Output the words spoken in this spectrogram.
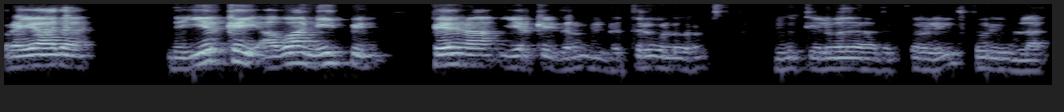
குறையாத இந்த இயற்கை அவா நீப்பின் பேரா இயற்கை தரும் என்று திருவள்ளுவரும் முன்னூத்தி எழுபதாவது குரலில் கூறியுள்ளார்.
